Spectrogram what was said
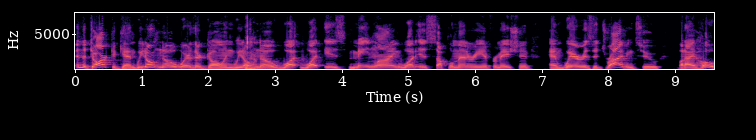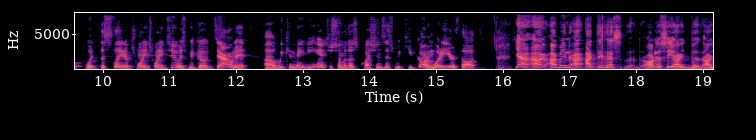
in the dark again. We don't know where they're going. We don't Yeah. know what what is mainline what is supplementary information and where is it driving to? But i hope with the slate of 2022 as we go down it uh, we can maybe answer some of those questions as we keep going what are your thoughts Yeah, I, I mean, I, I think that's honestly, I I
